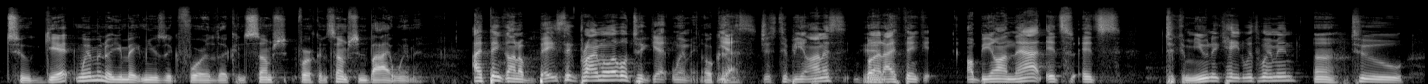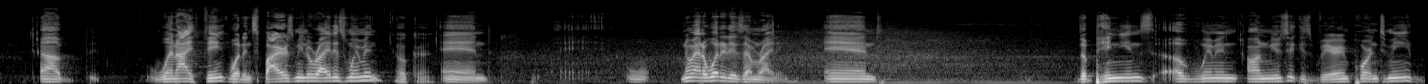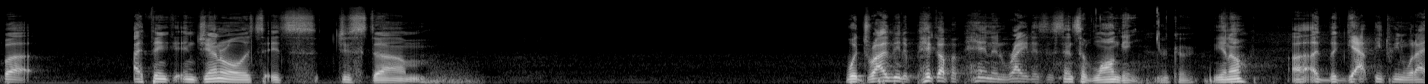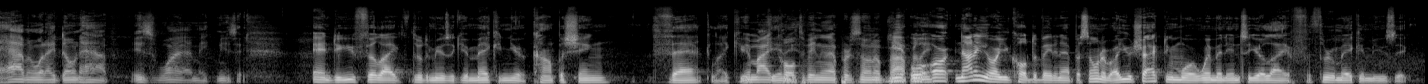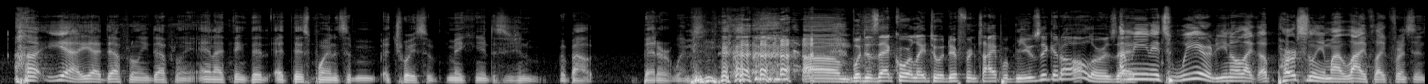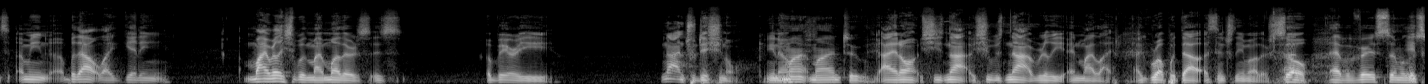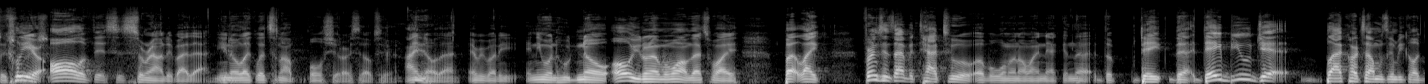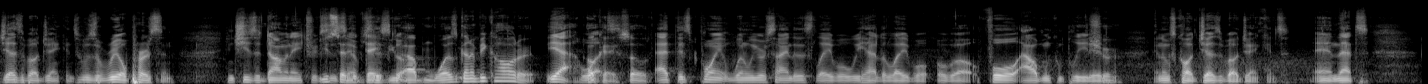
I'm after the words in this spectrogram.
to get women, or you make music for the consumption for consumption by women? I think on a basic primal level to get women. Okay. Yes, just to be honest. But Yeah. I think uh, beyond that, it's it's to communicate with women. Uh. To uh, when I think what inspires me to write is women. Okay. And no matter what it is I'm writing, and the opinions of women on music is very important to me. But I think in general, it's it's just. Um, what drives me to pick up a pen and write is a sense of longing. Okay. You know, uh, the gap between what I have and what I don't have is why I make music. And do you feel like through the music you're making, you're accomplishing that? Like you're Am I getting- cultivating that persona Yeah, properly? or, or not only are you cultivating that persona, but are you attracting more women into your life through making music? yeah, yeah, definitely, definitely. And I think that at this point, it's a, a choice of making a decision about better women. but does that correlate to a different type of music at all, or is that? I mean, it's weird, you know. Like uh, personally in my life, like for instance, I mean, uh, without like getting my relationship with my mother's is a very non-traditional. You know, mine, mine too. I don't. She's not. She was not really in my life. I grew up without essentially a mother. So I have a very similar. it's situation. clear all of this is surrounded by that. You know, like let's not bullshit ourselves here. I know that everybody, anyone who'd know, oh, you don't have a mom. That's why. But like, for instance, I have a tattoo of a woman on my neck, and the the de- the debut Je- Black Hearts album was gonna be called Jezebel Jenkins, who was a real person, and she's a dominatrix. You said San the debut album was going to be called, or Yeah. was. Okay, so at this point, when we were signed to this label, we had the label a full album completed, Sure. and it was called Jezebel Jenkins, and that's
